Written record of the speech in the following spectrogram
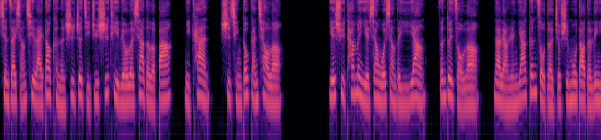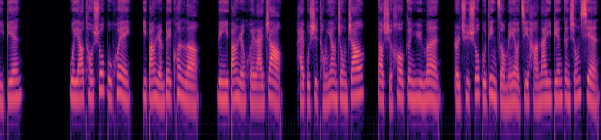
现在想起来，倒可能是这几具尸体留了下的了吧？你看，事情都赶巧了。也许他们也像我想的一样，分队走了。那两人压根走的就是墓道的另一边。我摇头说：“不会。一帮人被困了，另一帮人回来找，还不是同样中招？到时候更郁闷。而去说不定走没有记好那一边更凶险，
